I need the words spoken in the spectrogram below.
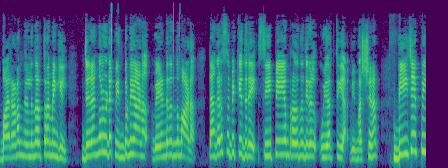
ഭരണം നിലനിർത്തണമെങ്കിൽ ജനങ്ങളുടെ പിന്തുണയാണ് വേണ്ടതെന്നുമാണ് നഗരസഭയ്ക്കെതിരെ സി പി ഐ എം പ്രതിനിധികൾ ഉയർത്തിയ വിമർശനം. ബി ജെ പി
